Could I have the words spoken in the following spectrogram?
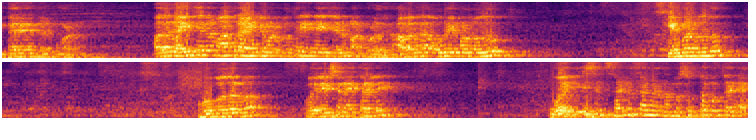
ಇದ್ದಾರೆ ಅಂತ ಹೇಳ್ಕೊಳ್ಳೋಣ ಅದನ್ನ ಐದು ಜನ ಮಾತ್ರ ಆಯ್ಕೆ ಮಾಡ್ಕೊತಾರೆ, ಇನ್ನು ಐದು ಜನ ಮಾಡ್ಕೊಳ್ಳೋದಿಲ್ಲ. ಅವಾಗ ಅವ್ರು ಏನು ಮಾಡ್ಬೋದು? ಏನ್ ಮಾಡ್ಬೋದು? ಹೋಗ್ಬೋದಲ್ವಾ? ವೈಲೇಷನ್ ಆಯ್ತಾ ಅಲ್ಲಿ? ವೈಲೇಷನ್ ಸಣ್ಣ ಸಣ್ಣ, ನಮ್ಮ ಸುತ್ತಮುತ್ತನೇ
